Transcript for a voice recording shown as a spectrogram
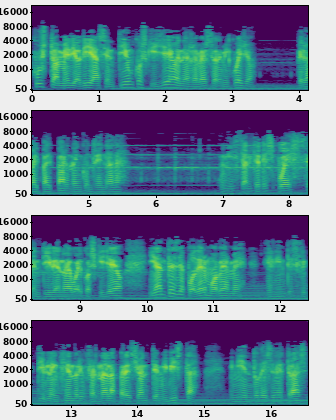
Justo a mediodía sentí un cosquilleo en el reverso de mi cuello, pero al palpar no encontré nada. Un instante después sentí de nuevo el cosquilleo y antes de poder moverme, el indescriptible engendro infernal apareció ante mi vista, viniendo desde detrás,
